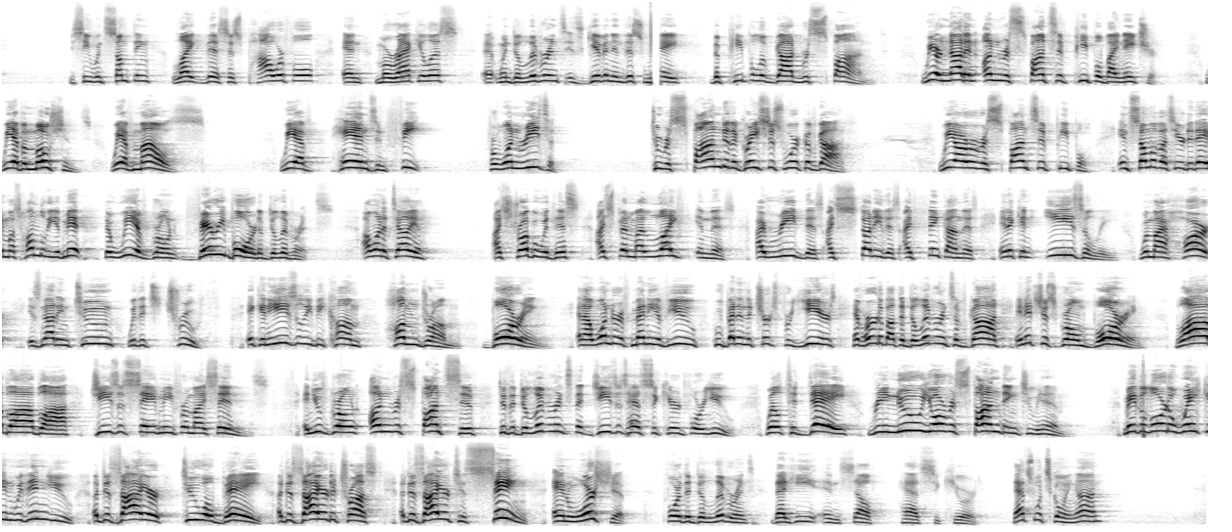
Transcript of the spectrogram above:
You see, when something like this is powerful and miraculous, uh, when deliverance is given in this way, the people of God respond. We are not an unresponsive people by nature. We have emotions, we have mouths, we have hands and feet for one reason to respond to the gracious work of God. We are a responsive people. And some of us here today must humbly admit that we have grown very bored of deliverance. I want to tell you, I struggle with this. I spend my life in this. I read this. I study this. I think on this. And it can easily when my heart is not in tune with its truth. It can easily become humdrum, boring. And I wonder if many of you who've been in the church for years have heard about the deliverance of God and it's just grown boring. Blah, blah, blah. Jesus saved me from my sins. And you've grown unresponsive to the deliverance that Jesus has secured for you. Well, today, renew your responding to Him. May the Lord awaken within you a desire to obey, a desire to trust, a desire to sing and worship for the deliverance that He Himself has secured. That's what's going on.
